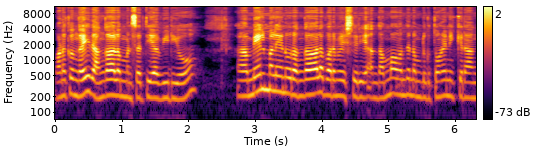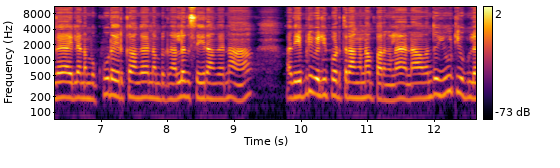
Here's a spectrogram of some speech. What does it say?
வணக்கங்க இது அங்காளம்மன் சத்யா வீடியோ மேல்மலையனூர் அங்காள பரமேஸ்வரி அந்த அம்மா வந்து நம்மளுக்கு துணை நிற்கிறாங்க இல்லை நம்ம கூட இருக்காங்க நம்மளுக்கு நல்லது செய்கிறாங்கன்னா அது எப்படி வெளிப்படுத்துகிறாங்கன்னா பாருங்களேன். நான் வந்து யூடியூப்பில்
